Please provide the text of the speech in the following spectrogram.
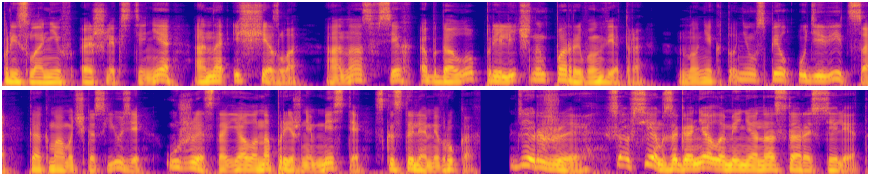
Прислонив Эшли к стене, она исчезла, а нас всех обдало приличным порывом ветра. Но никто не успел удивиться, как мамочка Сьюзи уже стояла на прежнем месте с костылями в руках. «Держи, совсем загоняла меня на старости лет».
